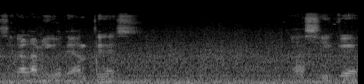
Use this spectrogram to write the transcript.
será el amigo de antes. Así que...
